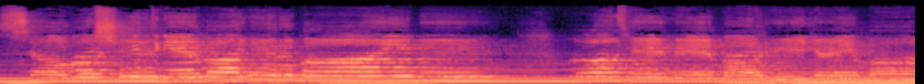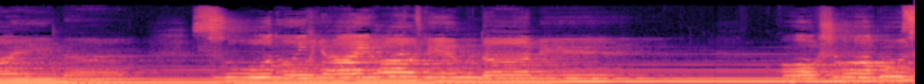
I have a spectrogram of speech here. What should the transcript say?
Selva şirgela irbaime, Ateme Maria ilaime, Sudu yayla žmogus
